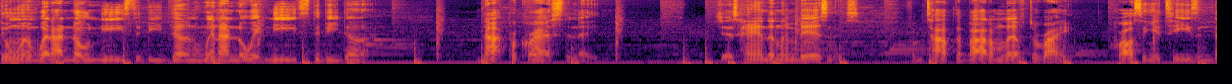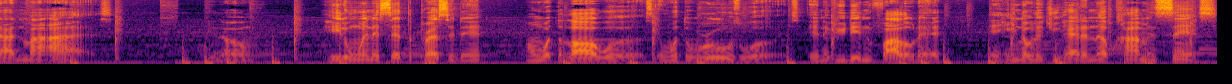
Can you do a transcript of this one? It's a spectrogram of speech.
doing what I know needs to be done when I know it needs to be done. Not procrastinating. Just handling business from top to bottom, left to right. Crossing your T's and dotting my I's. You know, he the one that set the precedent on what the law was and what the rules was. And if you didn't follow that, and he know that you had enough common sense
